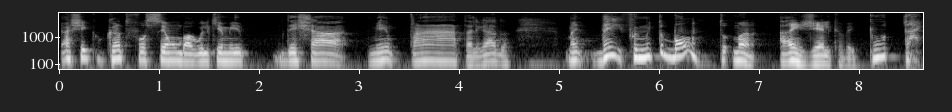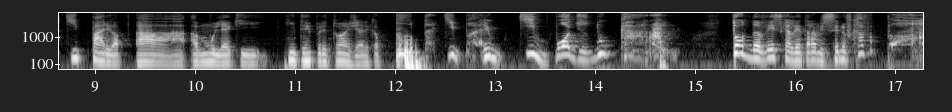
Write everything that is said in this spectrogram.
Eu achei que o canto fosse ser um bagulho que ia meio deixar meio. Ah, tá ligado? Mas, véi, foi muito bom. Mano, a Angélica, véi. Puta que pariu. A, a, a mulher que, que interpretou a Angélica. Puta que pariu. Que voz do caralho. Toda vez que ela entrava em cena, eu ficava. Porra!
